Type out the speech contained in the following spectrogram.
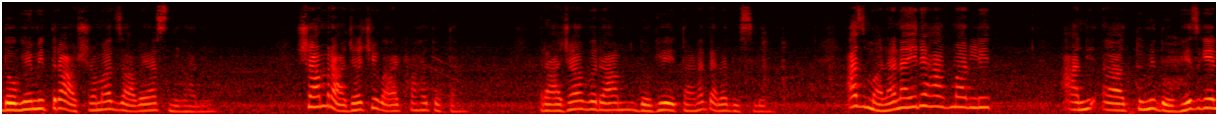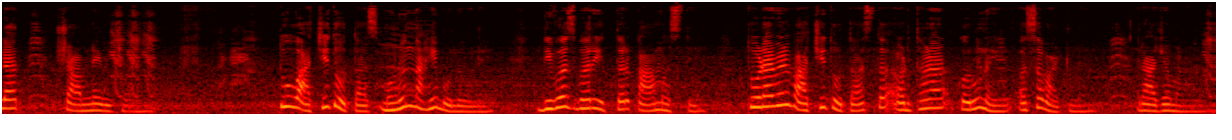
दोघे मित्र आश्रमात जावयास निघाले. श्याम राजाची वाट पाहत होता. राजा व राम दोघे येताना त्याला दिसले. आज मला नाही रे हाक मारलीत? आणि तुम्ही दोघेच गेलात? श्यामने विचारले. तू वाचित होतास म्हणून नाही बोलवले. दिवसभर इतर काम असते. थोडा वेळ वाचित होतास तर अडथळा करू नये असं वाटलं. राजा म्हणाला.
